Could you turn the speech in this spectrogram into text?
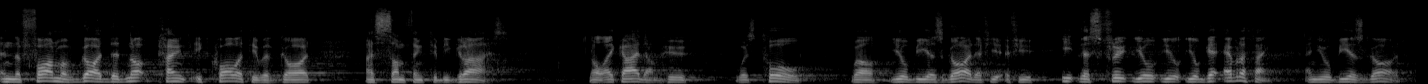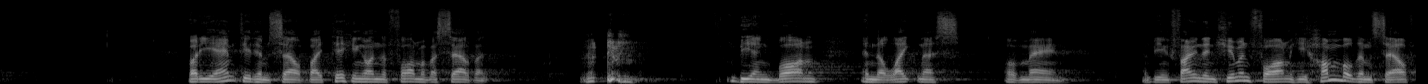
in the form of God, did not count equality with God as something to be grasped. Not like Adam, who was told, Well, you'll be as God. If you, if you eat this fruit, you'll, you'll, you'll get everything, and you'll be as God. But he emptied himself by taking on the form of a servant, being born in the likeness of men. And being found in human form, he humbled himself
